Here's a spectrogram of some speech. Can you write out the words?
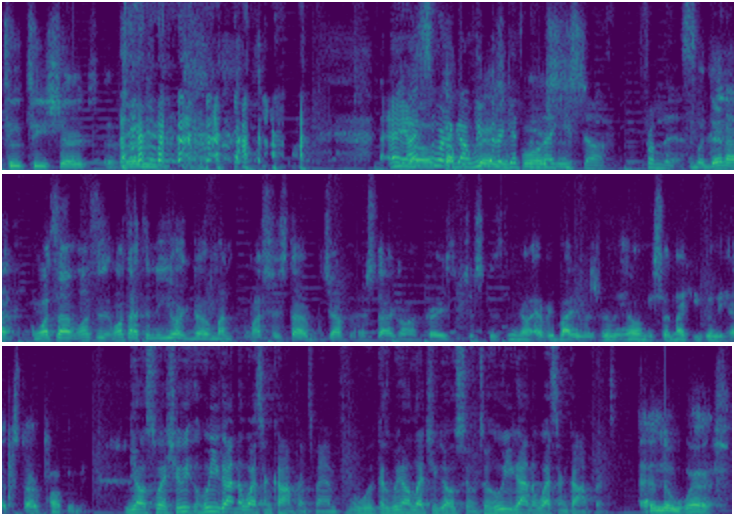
two t-shirts, Hey, I know, a swear to God, we better get the Nike stuff from this. But then I once I once it, once out to New York though, my my shit started jumping and started going crazy just because you know everybody was really on me, so Nike really had to start pumping me. Yo, Swish, who, who you got in the Western Conference, man? Because we're going to let you go soon. So who you got in the Western Conference? In the West,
